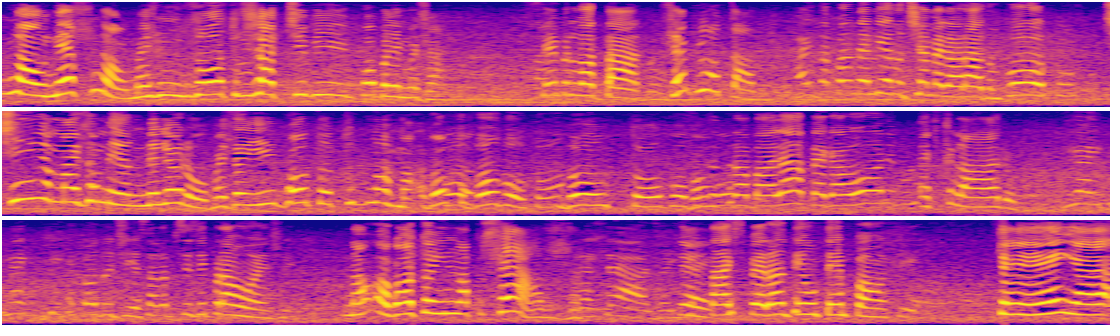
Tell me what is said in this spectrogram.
Não, nesse não, mas nos outros já tive problema já. Sempre lotado? Sempre lotado. Mas a pandemia não tinha melhorado um pouco? Tinha, mais ou menos, melhorou. Mas aí voltou tudo normal. Voltou. Bom, voltou? Voltou, bom. Precisa trabalhar, pegar ônibus? É claro. E aí, como é que fica todo dia? A senhora precisa ir para onde? Não, agora eu tô indo lá pro Ceasa. Pra Ceasa. E é. você tá esperando, tem um tempão aqui? Tem, é,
